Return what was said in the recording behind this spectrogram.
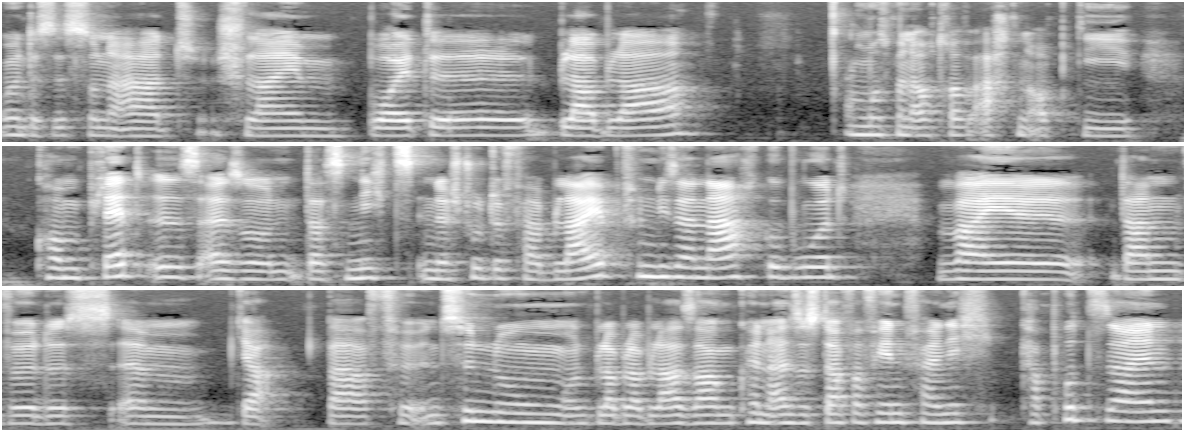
Und das ist so eine Art Schleimbeutel, bla bla. Und muss man auch darauf achten, ob die komplett ist, also dass nichts in der Stute verbleibt von dieser Nachgeburt, weil dann würde es ähm, ja da für Entzündungen und bla bla bla sorgen können. Also es darf auf jeden Fall nicht kaputt sein.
